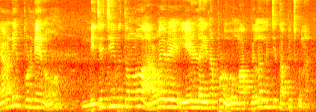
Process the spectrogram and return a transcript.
ఏమండి ఇప్పుడు నేను నిజ జీవితంలో అరవై ఏళ్ళు అయినప్పుడు మా పిల్లల నుంచి తప్పించుకున్నాను.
